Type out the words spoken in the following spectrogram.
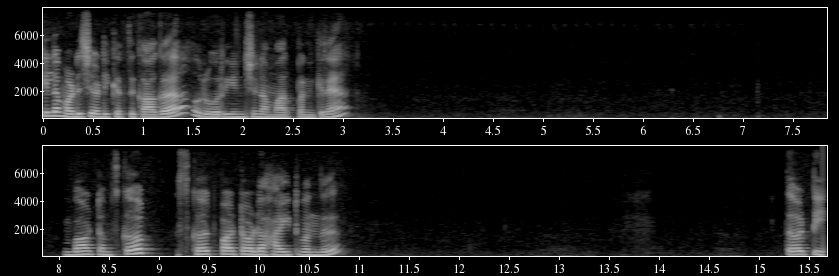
கீழே மடித்து அடிக்கிறதுக்காக ஒரு ஒரு இன்ச்சு நான் மார்க் பண்ணிக்கிறேன். பாட்டம் ஸ்கர்ட் ஸ்கர்ட் பார்ட்டோட ஹைட் வந்து தேர்ட்டி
